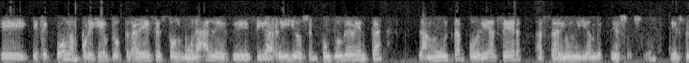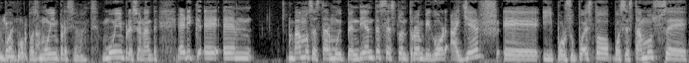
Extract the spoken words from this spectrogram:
eh, que se pongan, por ejemplo, otra vez estos murales de cigarrillos en puntos de venta, la multa podría ser hasta de un millón de pesos. ¿no? Esto es bueno, pues muy impresionante, muy impresionante. Eric, eh, em, Vamos a estar muy pendientes. Esto entró en vigor ayer eh, y, por supuesto, pues estamos eh,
